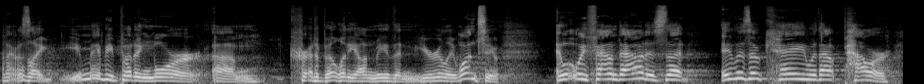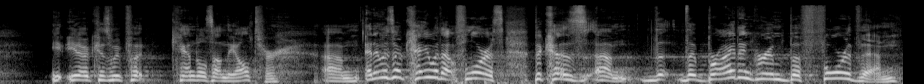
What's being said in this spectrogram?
And I was like, You may be putting more um, credibility on me than you really want to. And what we found out is that it was okay without power, you, you know, because we put candles on the altar. Um, and it was okay without florists because um, the, the bride and groom before them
